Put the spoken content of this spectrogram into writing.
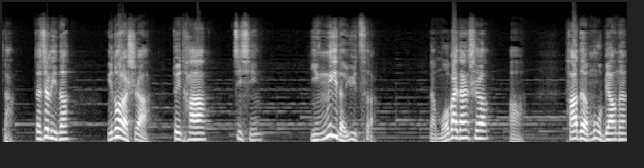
啊，在这里呢，一诺老师啊对他进行盈利的预测。那摩拜单车啊，它的目标呢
